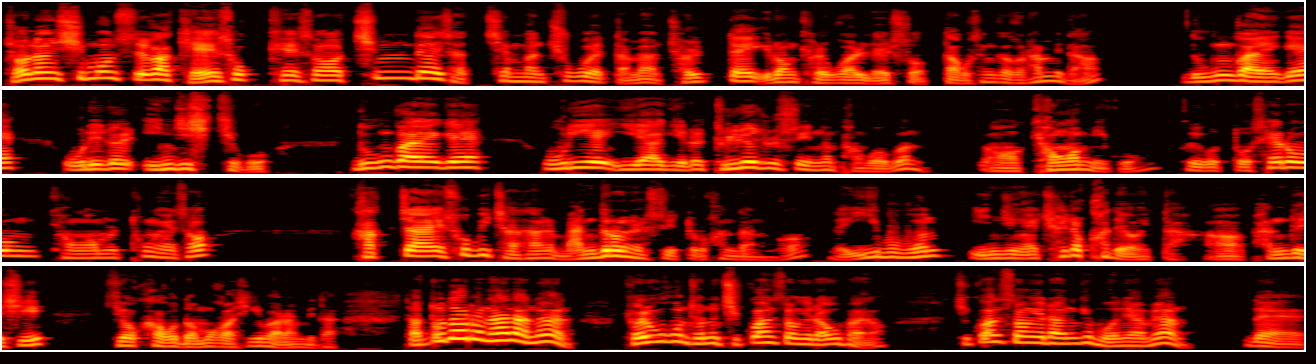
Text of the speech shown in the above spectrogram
저는 시몬스가 계속해서 침대 자체만 추구했다면 절대 이런 결과를 낼 수 없다고 생각을 합니다. 누군가에게 우리를 인지시키고 누군가에게 우리의 이야기를 들려줄 수 있는 방법은 어, 경험이고 그리고 또 새로운 경험을 통해서 각자의 소비 자산을 만들어낼 수 있도록 한다는 거. 네, 이 부분 인증에 최적화되어 있다. 아, 반드시 기억하고 넘어가시기 바랍니다. 자, 또 다른 하나는 결국은 저는 직관성이라고 봐요. 직관성이라는 게 뭐냐면, 네,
